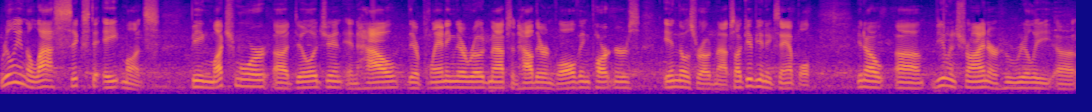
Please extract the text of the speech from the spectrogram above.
really in the last six to eight months, being much more uh, diligent in how they're planning their roadmaps and how they're involving partners in those roadmaps. I'll give you an example you know, uh, Schreiner, who really uh,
